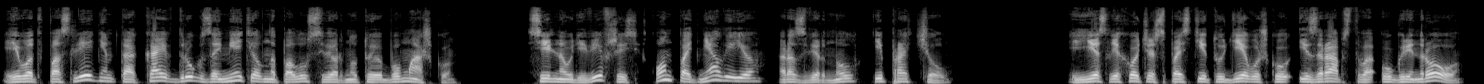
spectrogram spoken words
И вот в последнем-то Кай вдруг заметил на полу свернутую бумажку. Сильно удивившись, он поднял ее, развернул и прочел. «Если хочешь спасти ту девушку из рабства у Гринроу,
